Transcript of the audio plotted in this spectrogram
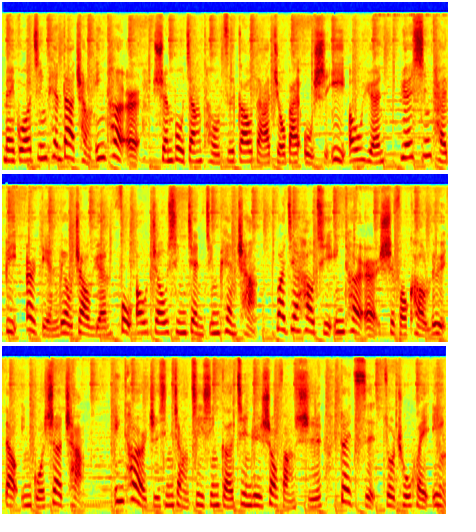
美国晶片大厂英特尔宣布将投资高达九百五十亿欧元，约新台币二点六兆元赴欧洲新建晶片厂。外界好奇英特尔是否考虑到英国设厂。英特尔执行长基辛格近日受访时对此作出回应，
